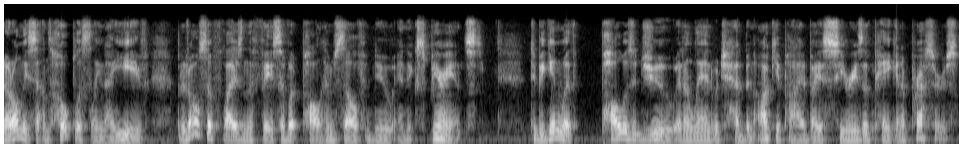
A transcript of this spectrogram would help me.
not only sounds hopelessly naive, but it also flies in the face of what Paul himself knew and experienced. To begin with, Paul was a Jew in a land which had been occupied by a series of pagan oppressors.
